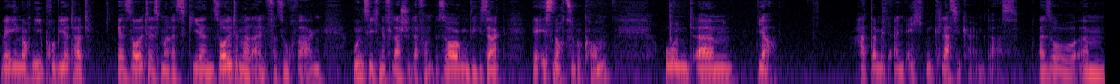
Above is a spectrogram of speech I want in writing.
wer ihn noch nie probiert hat, er sollte es mal riskieren, sollte mal einen Versuch wagen und sich eine Flasche davon besorgen. Wie gesagt, er ist noch zu bekommen und ähm, ja, hat damit einen echten Klassiker im Glas. Also ähm,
